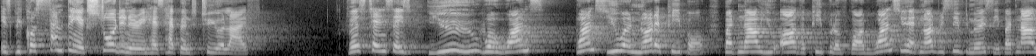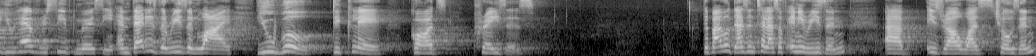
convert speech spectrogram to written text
is because something extraordinary has happened to your life. Verse 10 says, You were once once you were not a people, but now you are the people of God. Once you had not received mercy, but now you have received mercy. And that is the reason why you will declare God's praises. The Bible doesn't tell us of any reason uh, Israel was chosen.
